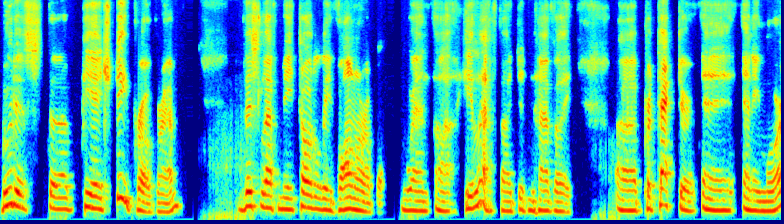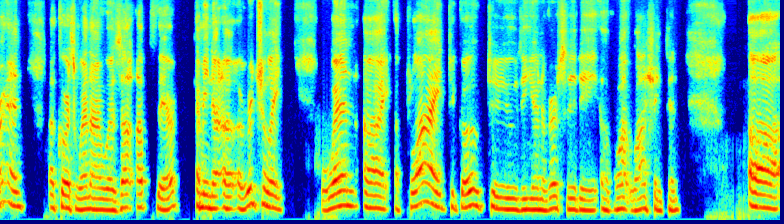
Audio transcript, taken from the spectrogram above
Buddhist uh, PhD program. This left me totally vulnerable when uh, he left. I didn't have a uh, protector anymore. And of course, when I was up there, I mean, originally, when I applied to go to the University of Washington, uh,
